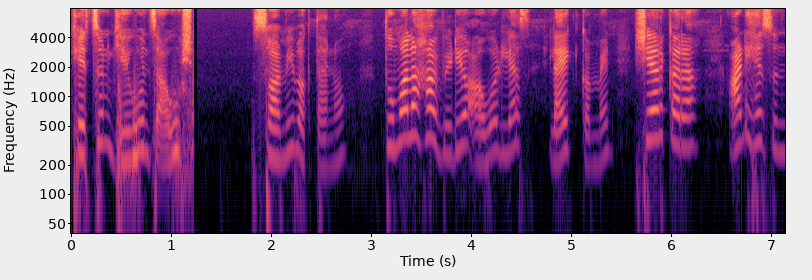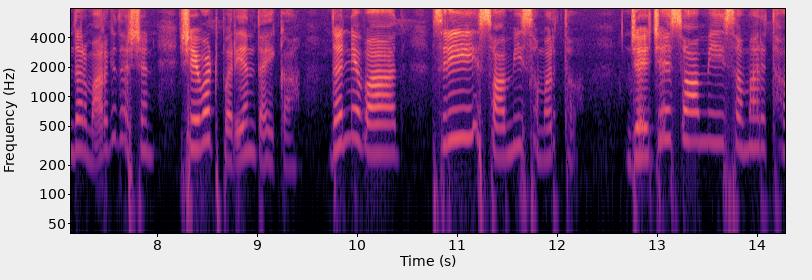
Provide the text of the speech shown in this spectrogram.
खेचून घेऊन जाऊ शकतो. स्वामी भक्तांनो तुम्हाला हा व्हिडिओ आवडल्यास लाईक कमेंट शेअर करा आणि हे सुंदर मार्गदर्शन शेवटपर्यंत ऐका. धन्यवाद. श्री स्वामी समर्थ. जय जय स्वामी समर्थ.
